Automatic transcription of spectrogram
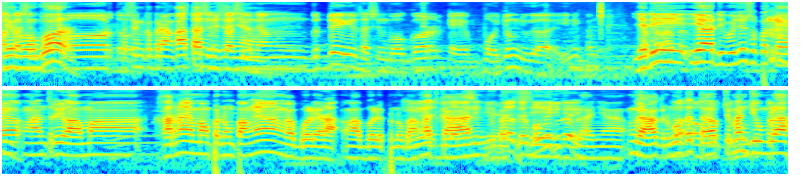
Stasiun stasiun Bogor, tuh. stasiun keberangkatan stasiun-stasiun misalnya. yang gede gitu, stasiun Bogor kayak Bojong juga ini kan. Jadi iya di Bojong sempet kayak ngantri lama karena emang penumpangnya nggak boleh nggak boleh penuh Iya, banget kan. dibatasin juga. Dibatasin Gerbongnya juga ya? jumlahnya. Enggak, gerbong Enggak, oh, tetap, ger- cuman gerbong jumlah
